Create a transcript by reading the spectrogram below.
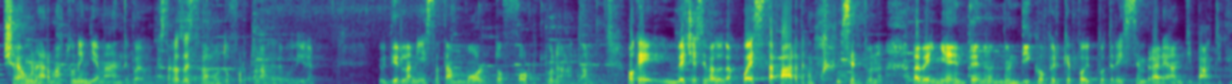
C'è un'armatura in diamante. Questa cosa è stata molto fortunata, devo dire. Devo dire la mia è stata molto fortunata. Ok, invece se vado da questa parte Comunque mi sento una... Vabbè, niente, non, non dico perché poi potrei sembrare antipatico.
